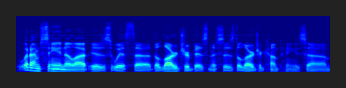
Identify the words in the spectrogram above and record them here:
What I'm seeing a lot is with uh, the larger businesses, the larger companies. Um,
